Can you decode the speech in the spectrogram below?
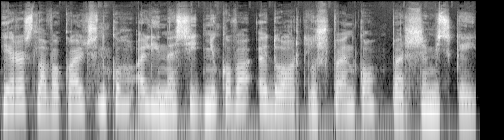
Ярослава Кальченко, Аліна Сітнікова, Едуард Лушпенко, перший міський.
